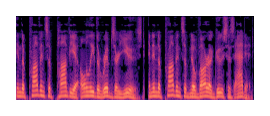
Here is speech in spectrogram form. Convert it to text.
in the province of Pavia only the ribs are used, and in the province of Novara goose is added.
